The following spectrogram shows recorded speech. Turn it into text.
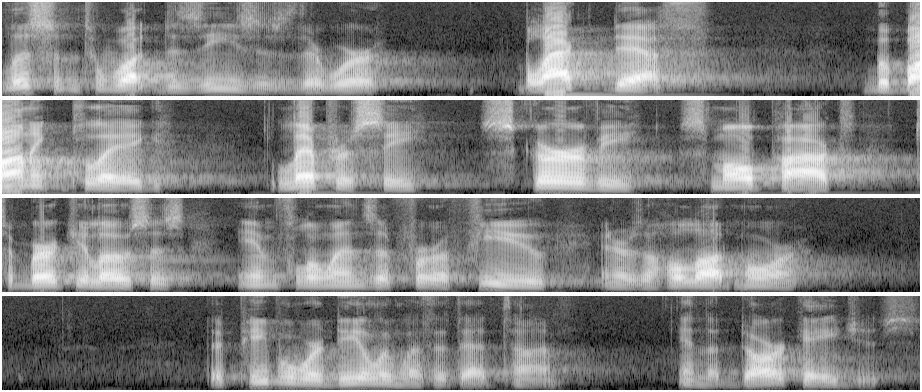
listen to what diseases there were Black Death, bubonic plague, leprosy, scurvy, smallpox, tuberculosis, influenza, for a few, and there's a whole lot more that people were dealing with at that time in the dark ages.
